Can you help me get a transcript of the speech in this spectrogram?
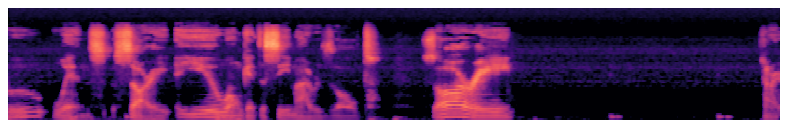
Who wins? Sorry, you won't get to see my result. Sorry. All right.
